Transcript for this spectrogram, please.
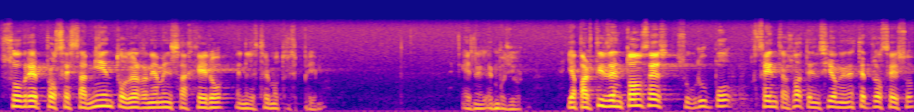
sobre el procesamiento del RNA mensajero en el extremo 3', en el Embo Journal. Y a partir de entonces su grupo centra su atención en este proceso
